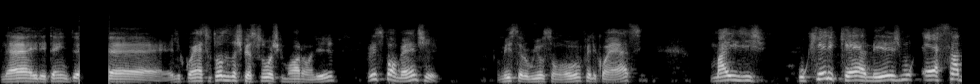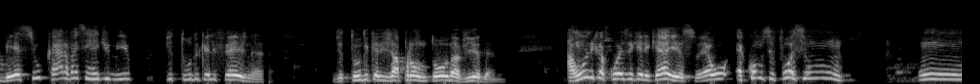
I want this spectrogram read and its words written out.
né? Ele tem é, ele conhece todas as pessoas que moram ali, principalmente o Mr. Wilson Wolf, ele conhece. Mas o que ele quer mesmo é saber se o cara vai se redimir de tudo que ele fez, né? De tudo que ele já aprontou na vida. A única coisa que ele quer é isso. É, o, é como se fosse um, um,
